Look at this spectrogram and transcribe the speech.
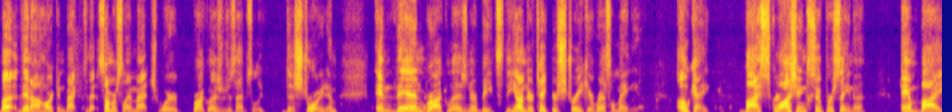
but then I harken back to that SummerSlam match where Brock Lesnar just absolutely destroyed him. And then Brock Lesnar beats The Undertaker streak at WrestleMania. Okay, by squashing Super Cena and by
